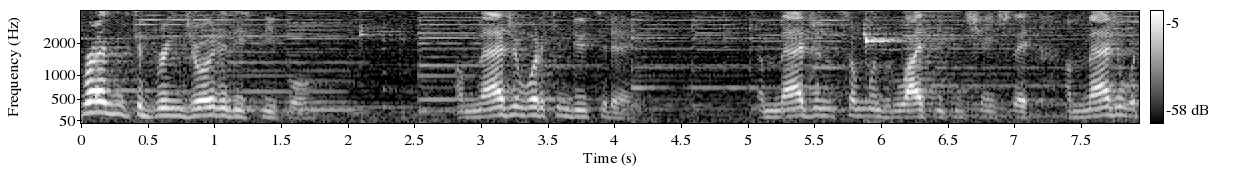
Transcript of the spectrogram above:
presence could bring joy to these people, imagine what it can do today. Imagine someone's life you can change today. Imagine what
